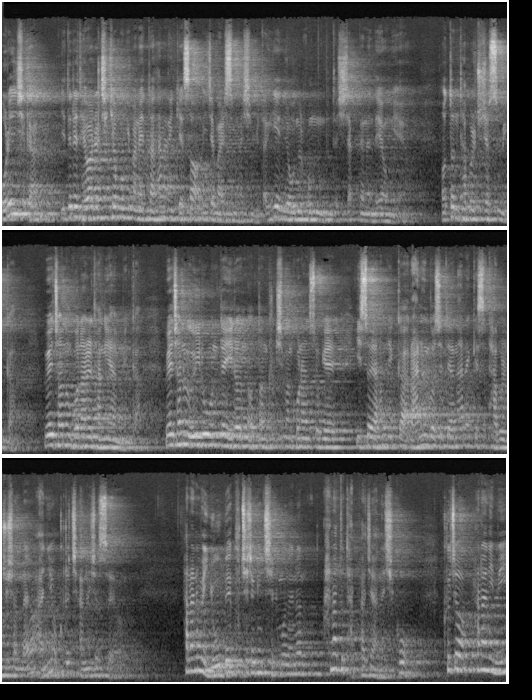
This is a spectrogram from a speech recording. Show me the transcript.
오랜 시간 이들의 대화를 지켜보기만 했던 하나님께서 이제 말씀하십니다. 이게 이제 오늘 본문부터 시작되는 내용이에요. 어떤 답을 주셨습니까? 왜 저는 고난을 당해야 합니까? 왜 저는 의로운데 이런 어떤 극심한 고난 속에 있어야 합니까? 라는 것에 대한 하나님께서 답을 주셨나요? 아니요. 그렇지 않으셨어요. 하나님은 욥의 구체적인 질문에는 하나도 답하지 않으시고 그저 하나님이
